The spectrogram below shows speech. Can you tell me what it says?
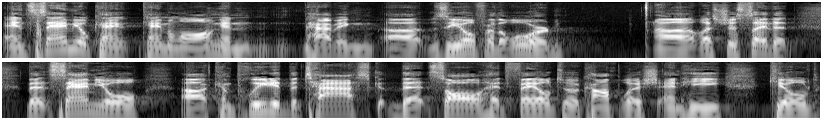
And Samuel came, came along and having uh, zeal for the Lord, uh, let's just say that, that Samuel uh, completed the task that Saul had failed to accomplish, and he killed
